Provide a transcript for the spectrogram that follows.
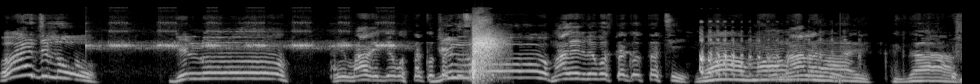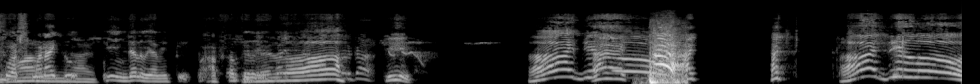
ওই জিল্লু জিল্লু আমি মালের ব্যবস্থা করতে মালের ব্যবস্থা করতেছি না মাল আমি আপনার কি? Hi Jillu hi, hi. Hi Jillu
